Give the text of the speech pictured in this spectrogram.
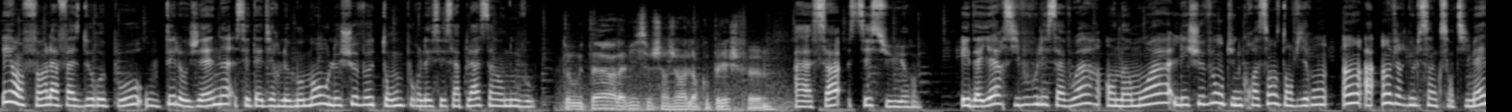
et enfin la phase de repos ou télogène, c'est-à-dire le moment où le cheveu tombe pour laisser sa place à un nouveau. Tôt ou tard, la vie se chargera de leur couper les cheveux. Ah ça, c'est sûr. Et d'ailleurs, si vous voulez savoir, en un mois, les cheveux ont une croissance d'environ 1 à 1,5 cm,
